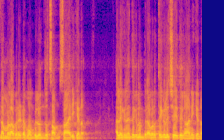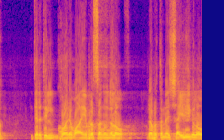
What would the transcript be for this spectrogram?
നമ്മൾ അവരുടെ മുമ്പിൽ ഒന്ന് സംസാരിക്കണം. അല്ലെങ്കിൽ എന്തെങ്കിലും പ്രവർത്തികൾ ചെയ്ത് കാണിക്കണം. ഇത്തരത്തിൽ ഘോരമായ പ്രസംഗങ്ങളോ പ്രവർത്തന ശൈലികളോ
